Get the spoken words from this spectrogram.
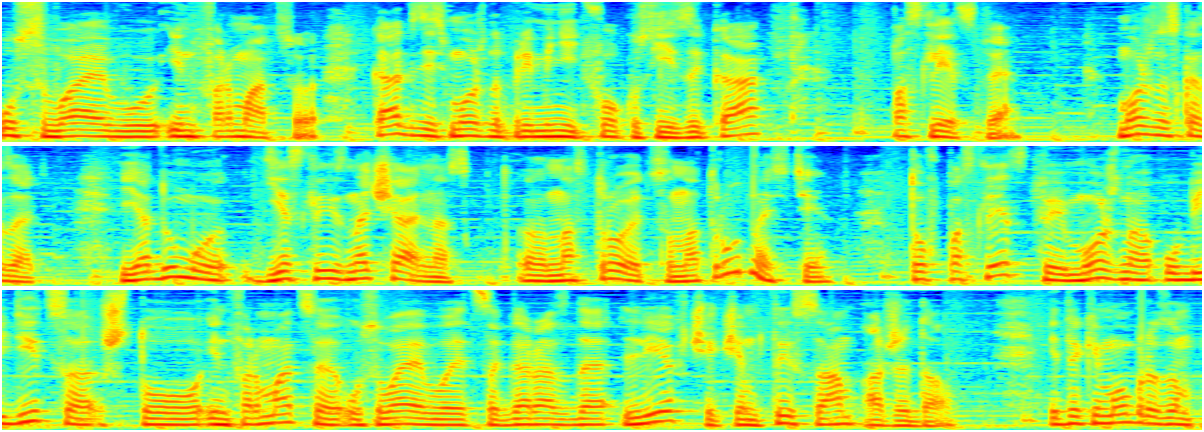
усваиваю информацию. Как здесь можно применить фокус языка? Последствия можно сказать, я думаю, если изначально э, настроиться на трудности, то впоследствии можно убедиться, что информация усваивается гораздо легче, чем ты сам ожидал. И таким образом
